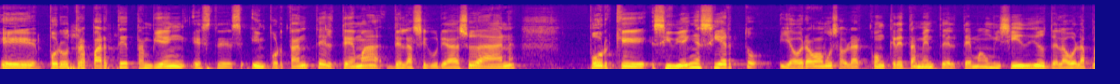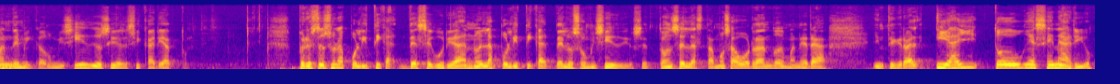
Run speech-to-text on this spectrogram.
Eh, por otra parte, también este, es importante el tema de la seguridad ciudadana, porque si bien es cierto, y ahora vamos a hablar concretamente del tema homicidios, de la ola pandémica de homicidios y del sicariato, pero esto es una política de seguridad, no es la política de los homicidios. Entonces la estamos abordando de manera integral y hay todo un escenario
